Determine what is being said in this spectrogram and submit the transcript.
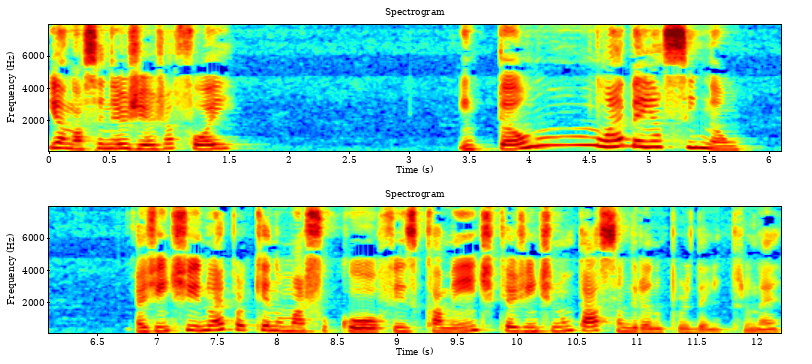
E a nossa energia já foi. Então, não é bem assim, não. A gente não é porque não machucou fisicamente que a gente não tá sangrando por dentro, né?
